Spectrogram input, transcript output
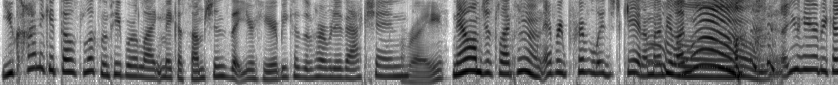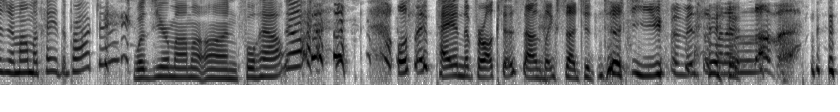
you kind of get those looks when people are like make assumptions that you're here because of affirmative action. Right. Now I'm just like, hmm, every privileged kid, I'm gonna be like, hmm, are you here because your mama paid the proctor? Was your mama on Full House? Also, paying the proctor sounds like such a dirty euphemism, and I love it.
